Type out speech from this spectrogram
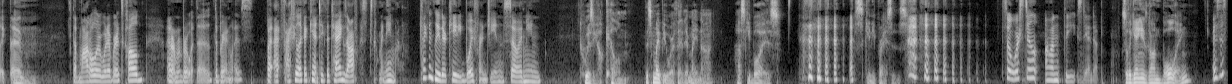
like the hmm. the model or whatever it's called. I don't remember what the the brand was. But I, I feel like I can't take the tags off because it's got my name on them. Technically, they're Katie boyfriend jeans, so I mean, Who is he? I'll kill him. This might be worth it. It might not. Husky boys. Skinny prices. so we're still on the stand up. So the gang has gone bowling. Is this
